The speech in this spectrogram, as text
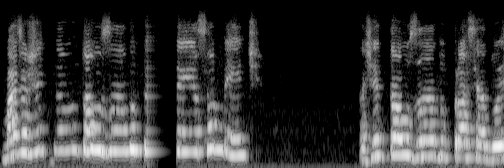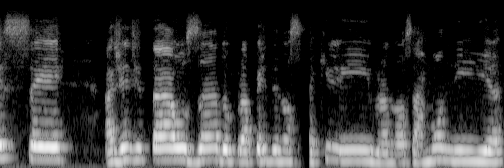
mas a gente não está usando bem essa mente. A gente está usando para se adoecer, a gente está usando para perder nosso equilíbrio, nossa harmonia,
